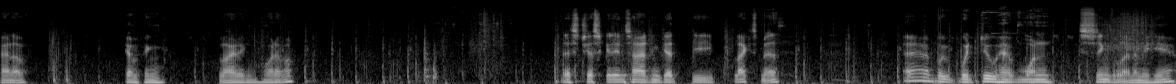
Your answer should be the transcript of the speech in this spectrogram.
kind of jumping, gliding, whatever. Let's just get inside and get the blacksmith. Uh, but we do have one single enemy here.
